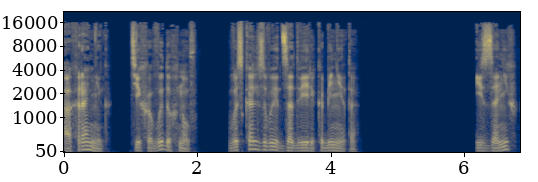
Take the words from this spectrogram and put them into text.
Охранник, тихо выдохнув, выскальзывает за двери кабинета. Из-за них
